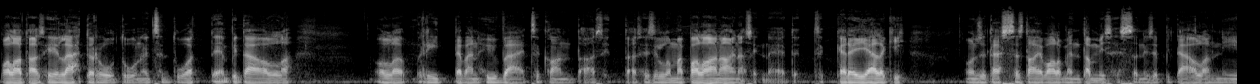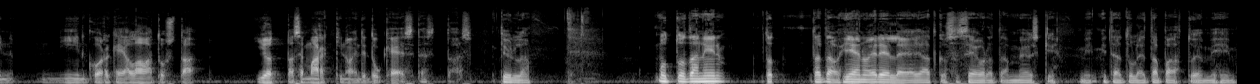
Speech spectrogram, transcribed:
palataan siihen lähtöruutuun, että sen tuotteen pitää olla, olla riittävän hyvä, että se kantaa sitten taas. Ja silloin mä palaan aina sinne, että, että se kädenjälki, on se tässä tai valmentamisessa, niin se pitää olla niin, niin korkealaatusta, jotta se markkinointi tukee sitä sitten taas. Kyllä. Mutta tota niin, tätä on hieno edelleen ja jatkossa seurata myöskin, mitä tulee tapahtua ja mihin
